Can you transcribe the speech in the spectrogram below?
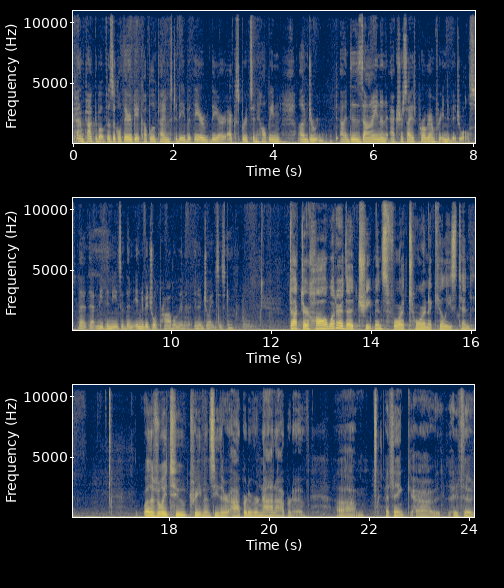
kind of talked about physical therapy a couple of times today, but they are they are experts in helping um, uh, design an exercise program for individuals that, that meet the needs of an individual problem in a, in a joint system. Dr. Hall, what are the treatments for a torn Achilles tendon? Well, there's really two treatments, either operative or non-operative. Um, I think uh, if the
